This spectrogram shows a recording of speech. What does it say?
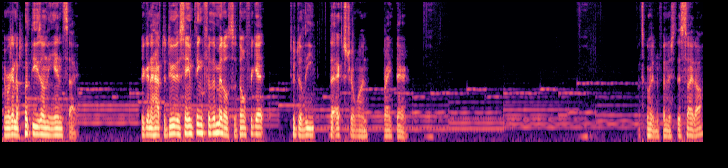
and we're gonna put these on the inside. You're gonna have to do the same thing for the middle, so don't forget to delete the extra one right there. Let's go ahead and finish this side off.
